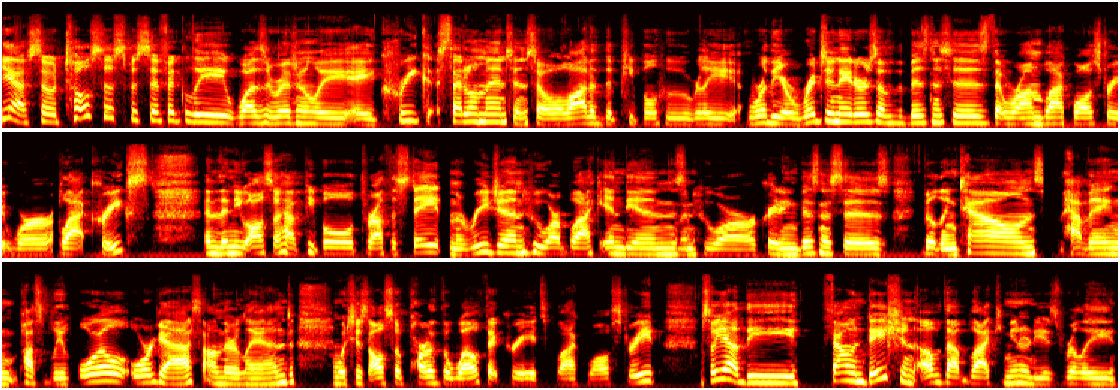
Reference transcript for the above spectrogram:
Yeah, so Tulsa specifically was originally a Creek settlement. And so a lot of the people who really were the originators of the businesses that were on Black Wall Street were Black Creeks. And then you also have people throughout the state and the region who are Black Indians and who are creating businesses, building towns, having possibly oil or gas on their land, which is also part of the wealth that creates Black Wall Street. So yeah, the foundation of that Black community is really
